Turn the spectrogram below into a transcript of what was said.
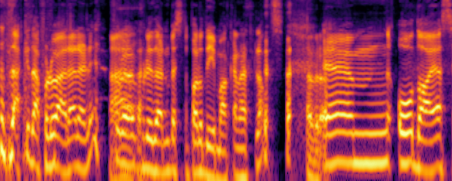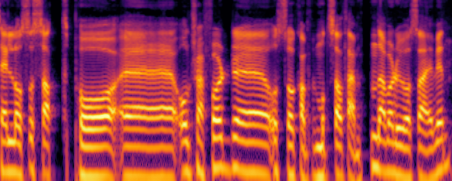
det er ikke derfor du er her heller. For, fordi du er den beste parodimakeren her til lands. Um, og da jeg selv også satt på uh, Old Trafford uh, og så kampen mot Southampton, der var du også, Eivind.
